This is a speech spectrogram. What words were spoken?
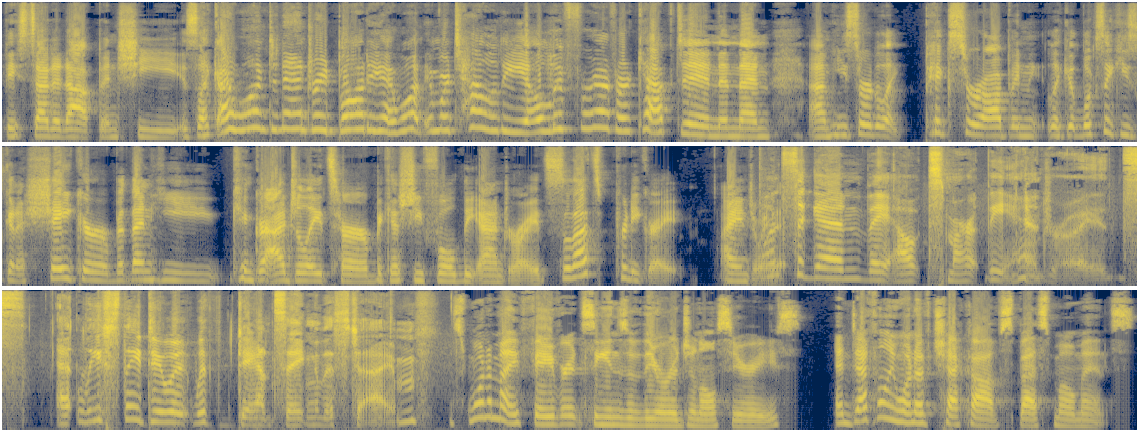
They set it up and she is like, I want an android body. I want immortality. I'll live forever, Captain. And then, um, he sort of like picks her up and like it looks like he's gonna shake her, but then he congratulates her because she fooled the androids. So that's pretty great. I enjoyed Once it. again, they outsmart the androids. At least they do it with dancing this time. It's one of my favorite scenes of the original series. And definitely one of Chekov's best moments.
